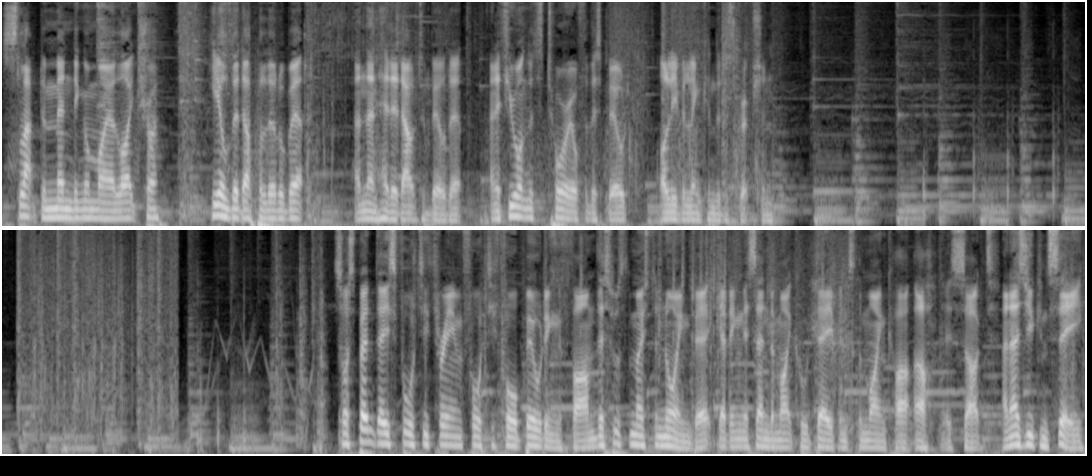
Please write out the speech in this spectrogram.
slapped a mending on my elytra, healed it up a little bit, and then headed out to build it. And if you want the tutorial for this build, I'll leave a link in the description. So I spent days 43 and 44 building the farm. This was the most annoying bit, getting this endermite called Dave into the minecart. Oh, it sucked. And as you can see,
